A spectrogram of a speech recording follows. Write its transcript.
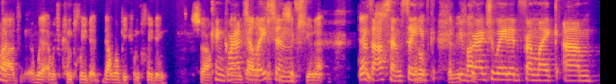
uh, that we've completed that we'll be completing. So congratulations! Unit. That's awesome. So it'll, you've you've fun. graduated from like um,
